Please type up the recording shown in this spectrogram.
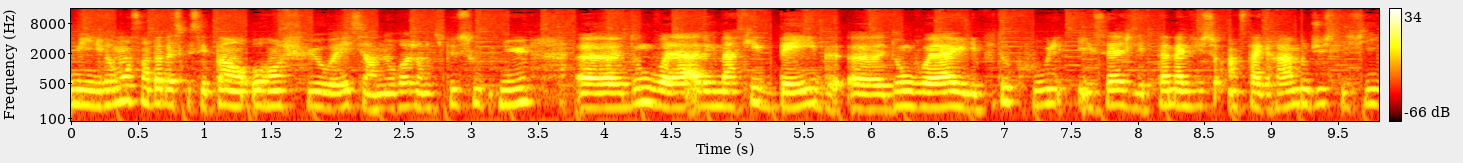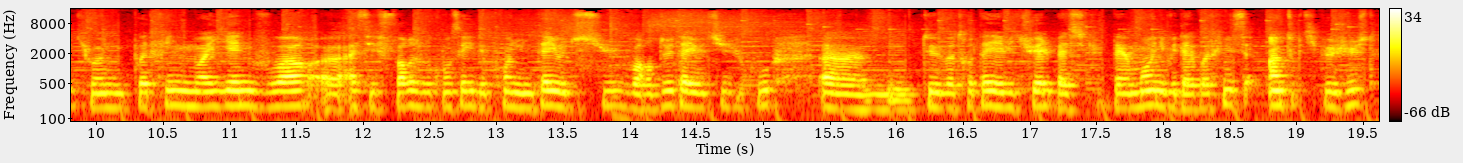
Mais il est vraiment sympa parce que c'est pas un orange fluo vous voyez c'est un orange un petit peu soutenu. Donc voilà avec marqué babe. Donc voilà il est plutôt cool. Et ça je l'ai pas mal vu sur Instagram. Juste les filles qui ont une poitrine moyenne voire euh, assez forte je vous conseille de prendre une taille au dessus voire deux tailles au dessus du coup euh, de votre taille habituelle parce que ben, moi au niveau de la poitrine c'est un tout petit peu juste.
